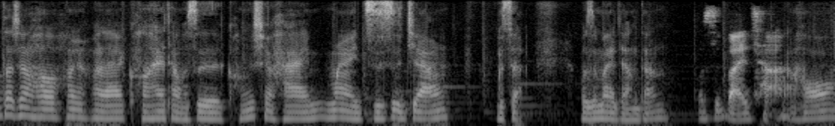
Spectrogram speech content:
大家好，欢迎回来狂海探，我是狂小孩卖知识家，不是，我是麦当当，我是白茶。然后，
